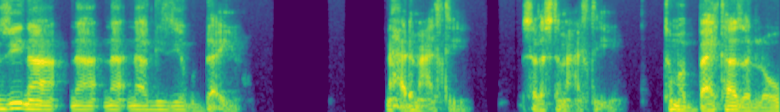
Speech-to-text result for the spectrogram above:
እዚ ና ግዜ ጉዳይ እዩ። ንሓደ መዓልቲ ሰለስተ መዓልቲ እዩ። እቶም ኣባይታ ዘለው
